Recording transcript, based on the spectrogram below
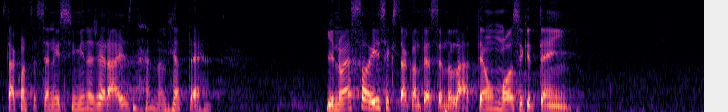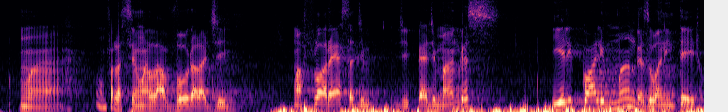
Está acontecendo isso em Minas Gerais, na minha terra. E não é só isso que está acontecendo lá. Tem um moço que tem uma, vamos falar assim, uma lavoura lá de uma floresta de, de pé de mangas e ele colhe mangas o ano inteiro.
